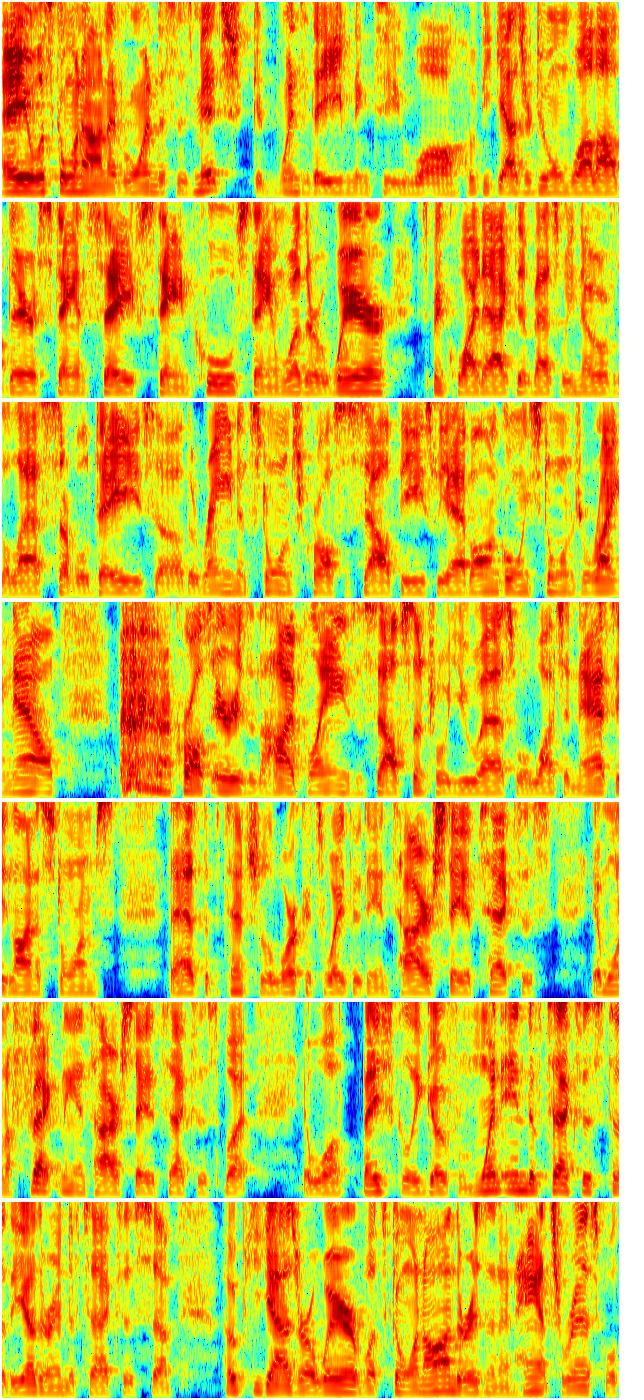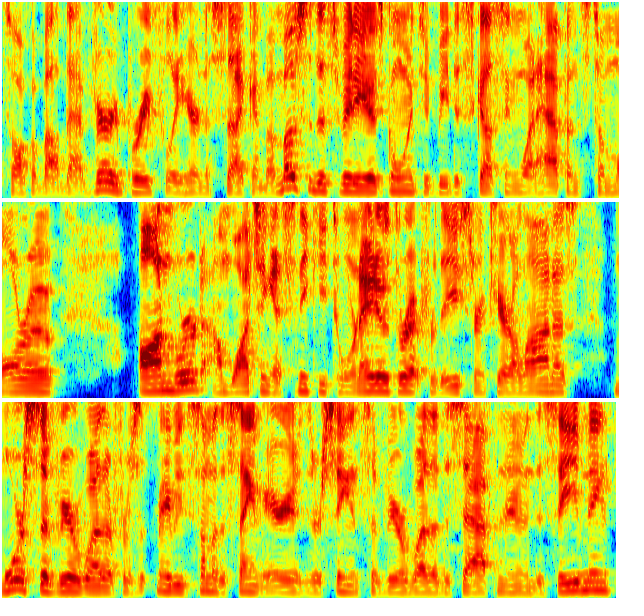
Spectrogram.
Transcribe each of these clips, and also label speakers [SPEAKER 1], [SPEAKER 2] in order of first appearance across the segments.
[SPEAKER 1] Hey, what's going on, everyone? This is Mitch. Good Wednesday evening to you all. Hope you guys are doing well out there, staying safe, staying cool, staying weather aware. It's been quite active, as we know, over the last several days. Uh, the rain and storms across the southeast. We have ongoing storms right now across areas of the high plains, the south central U.S. We'll watch a nasty line of storms that has the potential to work its way through the entire state of Texas. It won't affect the entire state of Texas, but it will basically go from one end of Texas to the other end of Texas. So, hope you guys are aware of what's going on. There is an enhanced risk. We'll talk about that very briefly here in a second. But most of this video is going to be discussing what happens tomorrow onward. I'm watching a sneaky tornado threat for the Eastern Carolinas. More severe weather for maybe some of the same areas that are seeing severe weather this afternoon and this evening.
